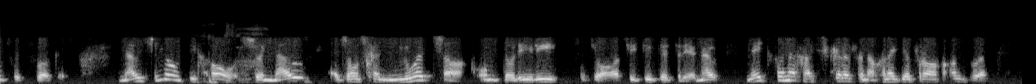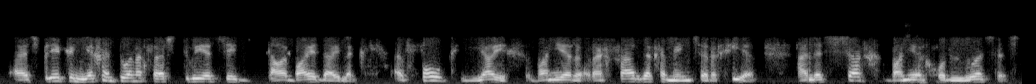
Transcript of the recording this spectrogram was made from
ons goed fokus. Nou sien ons die gal so nou is ons genoodsaak om tot hierdie situasie toe te tree. Nou net vinnig as skrif en dan gaan ek jou vraag antwoord Uh, Spreuke 29 vers 2 sê daar baie duidelik: 'n volk juig wanneer regverdige mense regeer. Hulle sug wanneer goddeloses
